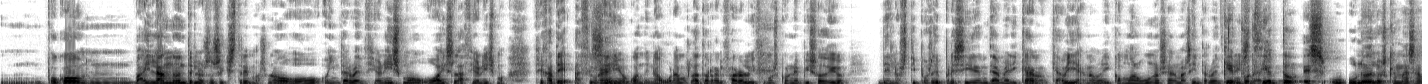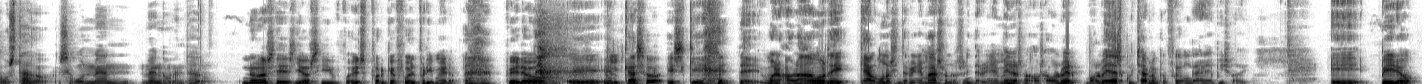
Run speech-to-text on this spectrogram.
un poco mm, bailando entre los dos extremos, ¿no? O, intervencionismo o aislacionismo. Fíjate, hace un año, cuando inauguramos la Torre del Faro, lo hicimos con un episodio de los tipos de presidente americano que había, ¿no? Y como algunos eran más intervencionistas. Que, por cierto, es uno de los que más ha gustado, según me han, me han comentado. No lo sé yo sí, pues porque fue el primero. Pero eh, el caso es que, bueno, hablábamos de que algunos intervienen más, unos intervienen menos, no vamos a volver, volver a escucharlo, que fue un gran episodio. Eh, pero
